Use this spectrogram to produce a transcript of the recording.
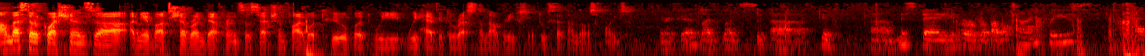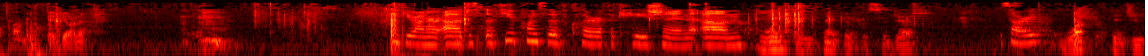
Unless there are questions, uh, I mean, about Chevron deference or Section 502, but we, we happy to rest on our briefs or to set on those points. Very good. Let, let's uh, give uh, Ms. Bay her rebuttal time, please. All for me. Thank you, Honor. Thank you, Your Honor. Uh, just a few points of clarification. Um, What did you think of the suggestion? sorry. What did you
